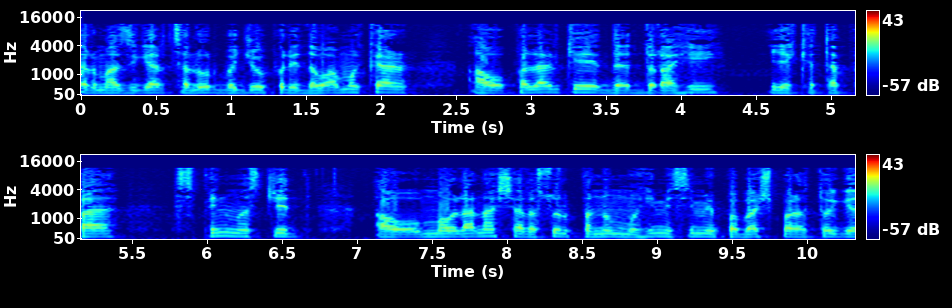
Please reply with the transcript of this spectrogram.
تر مازیګر څلور بجو پورې دوام وکړ او په لړ کې د دراهي، یکه تپه، سپین مسجد او مولانا شاه رسول په نوم مهمې سیمې په بشپړه توګه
